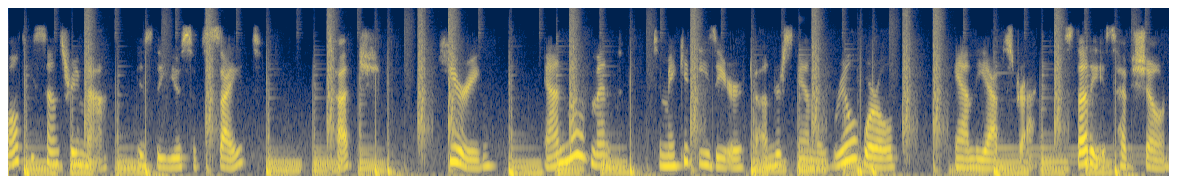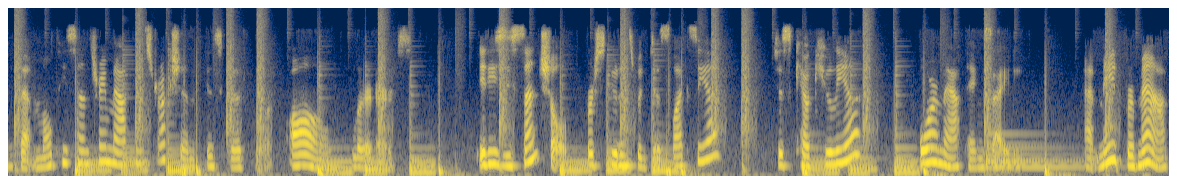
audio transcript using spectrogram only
Multisensory math is the use of sight, touch, hearing, and movement to make it easier to understand the real world and the abstract. Studies have shown that multisensory math instruction is good for all learners. It is essential for students with dyslexia, dyscalculia, or math anxiety. At Made for Math,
